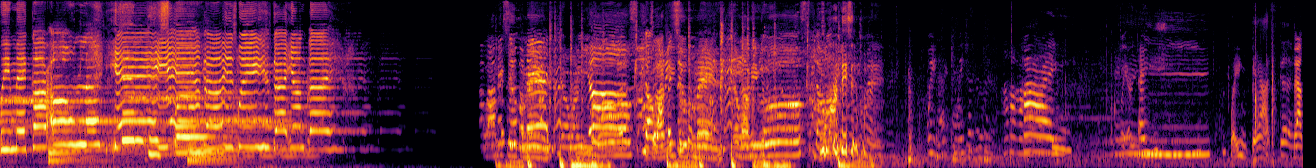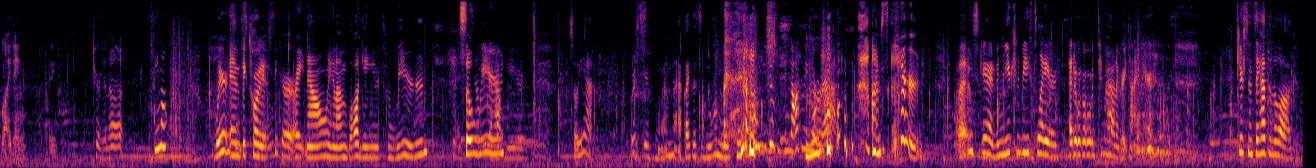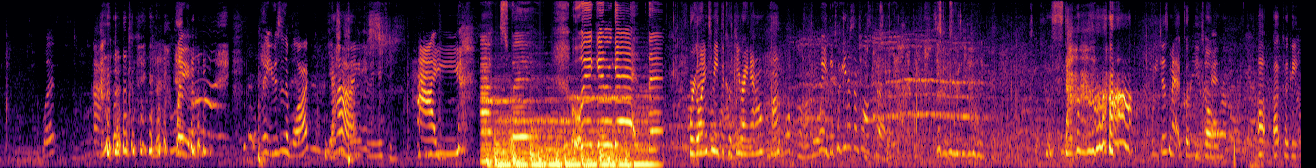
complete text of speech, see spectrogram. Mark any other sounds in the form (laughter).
We make our own luck in this world. Guys, we've got young blood. I want me Superman. I want me yours. No, want me Superman. I want me yours. No, want me Superman. Wait, can we check it Hi. Hey. This lighting's bad. Bad lighting. Turning up. Simo. We're in Victoria's Secret right now, and I'm vlogging, and it's weird. So weird. So yeah. I'm gonna act like this is normal. (laughs) (laughs) You know? You just knocked me for a rat. I'm scared. But I'm scared when you can be flared. I don't know what to we're having a great time here. Kirsten, say hi to the vlog. What? (laughs) Wait. Wait, this is a vlog? Yeah. Hi. I swear we can get there. We're going to meet the cookie right now, huh? Wait, the cookie doesn't talk though. Stop. We just met a cookie, so. Uh, uh, cookie.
